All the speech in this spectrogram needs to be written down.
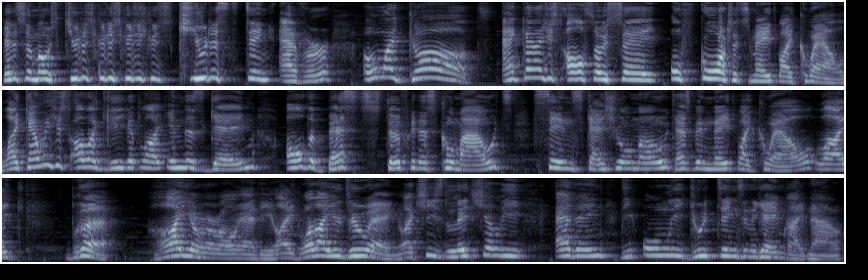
that is the most cutest, cutest, cutest, cutest, cutest thing ever. Oh my god! And can I just also say, of course it's made by Quell. Like, can we just all agree that, like, in this game, all the best stuff that has come out since casual mode has been made by Quell? Like, bruh, hire her already. Like, what are you doing? Like, she's literally adding the only good things in the game right now.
